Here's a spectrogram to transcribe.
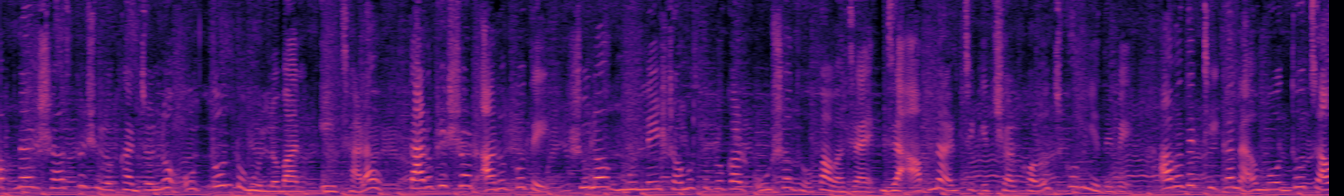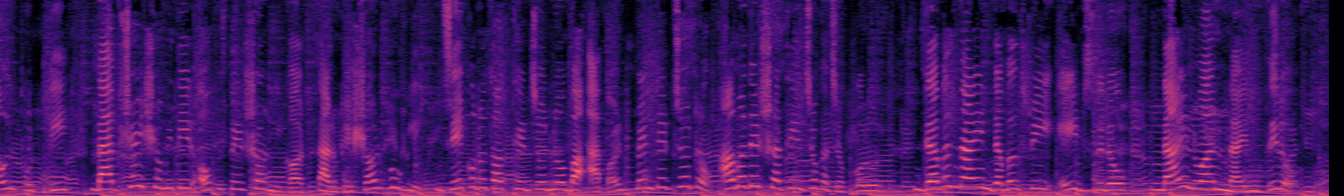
আপনার স্বাস্থ্য সুরক্ষার জন্য অত্যন্ত মূল্যবান। এছাড়াও তারকেশ্বর আরোগ্যতে সুলভ মূল্যে সমস্ত প্রকার ঔষধও পাওয়া যায়, যা আপনার চিকিৎসার খরচ কমিয়ে দেবে। আমাদের ঠিকানা মধ্য চাউলপট্টি ব্যবসায়ী সমিতির অফিসের সন্নিকট। তারকেশ্বর হুগলি। যে কোনো তথ্যের জন্য বা অ্যাপয়েন্টমেন্টের জন্য আমাদের সাথে যোগাযোগ করুন double nine double three eight zero nine one nine zero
